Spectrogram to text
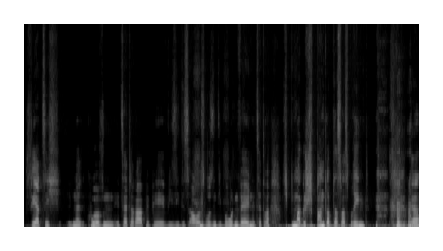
fährt sich ne, Kurven etc. pp. Wie sieht es aus? Wo sind die Bodenwellen etc. Ich bin mal gespannt, ob das was bringt. ja,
